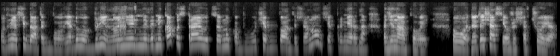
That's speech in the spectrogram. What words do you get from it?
Вот у меня всегда так было. Я думаю, блин, ну они наверняка подстраиваются, ну, как бы учебный план-то все равно у всех примерно одинаковый. Вот. Но это сейчас я уже, сейчас что я?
